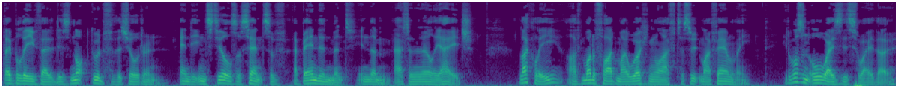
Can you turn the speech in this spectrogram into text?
They believe that it is not good for the children and instills a sense of abandonment in them at an early age. Luckily, I've modified my working life to suit my family. It wasn't always this way though.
